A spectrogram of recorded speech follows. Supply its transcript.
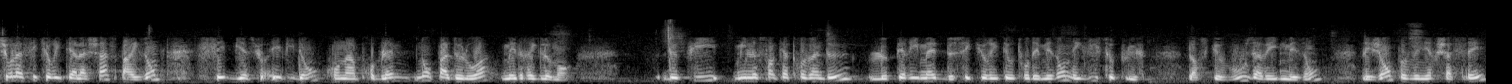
Sur la sécurité à la chasse, par exemple, c'est bien sûr évident qu'on a un problème, non pas de loi, mais de règlement. Depuis 1982, le périmètre de sécurité autour des maisons n'existe plus. Lorsque vous avez une maison, les gens peuvent venir chasser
